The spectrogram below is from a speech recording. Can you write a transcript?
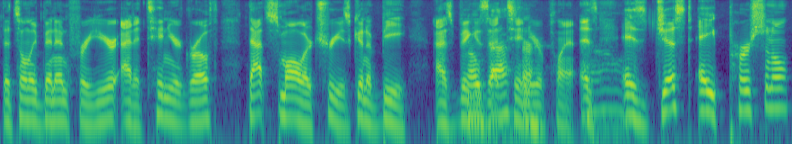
that's only been in for a year at a 10 year growth, that smaller tree is going to be as big Oh, as that 10 year plant. Is oh. is just a personal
